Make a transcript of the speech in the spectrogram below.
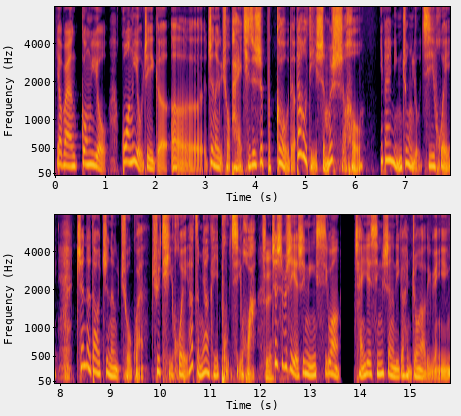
要不然光有光有这个呃智能羽球拍其实是不够的。到底什么时候一般民众有机会真的到智能羽球馆去体会它怎么样可以普及化？是，这是不是也是您希望产业兴盛的一个很重要的原因？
